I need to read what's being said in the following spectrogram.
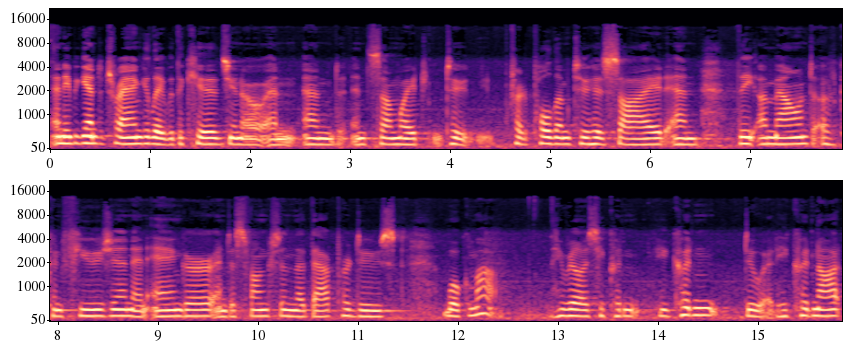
and he began to triangulate with the kids, you know, and, and in some way to try to pull them to his side. And the amount of confusion and anger and dysfunction that that produced woke him up. He realized he couldn't, he couldn't do it. He could not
